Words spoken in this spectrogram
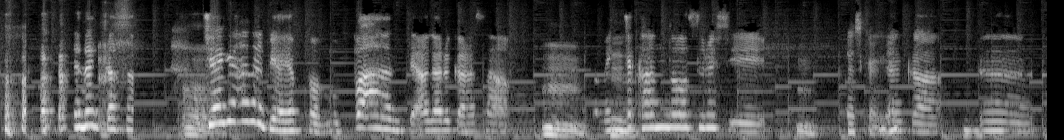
えなんかさ、うん打ち上げ花火はやっぱもうバーンって上がるからさ、うんうん。めっちゃ感動するし、うん。確かにね。なんか、うん。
